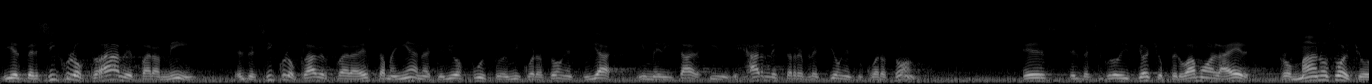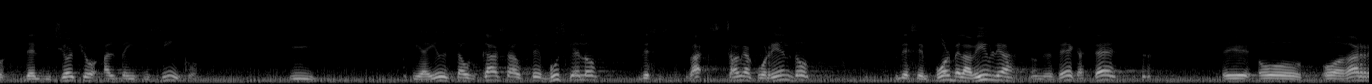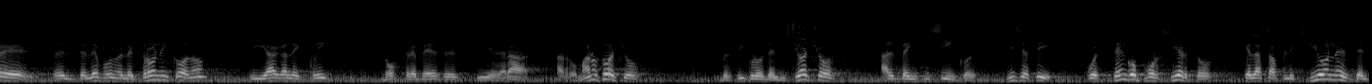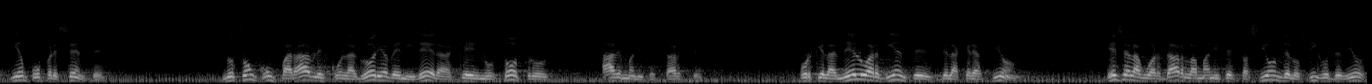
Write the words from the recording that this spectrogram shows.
Y el versículo clave para mí, el versículo clave para esta mañana que Dios puso en mi corazón, estudiar y meditar y dejarle esta reflexión en su corazón, es el versículo 18, pero vamos a leer Romanos 8, del 18 al 25. Y, y ahí donde está su casa, usted búsquelo, salga corriendo, desempolve la Biblia, donde sea que esté, eh, o, agarre el teléfono electrónico, ¿no? Y hágale clic dos, tres veces y llegará a Romanos 8, versículos del 18 al 25. Dice así, pues tengo por cierto que las aflicciones del tiempo presente no son comparables con la gloria venidera que en nosotros ha de manifestarse. Porque el anhelo ardiente de la creación es el aguardar la manifestación de los hijos de Dios.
